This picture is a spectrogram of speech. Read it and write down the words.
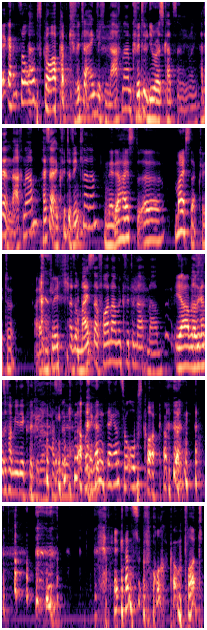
Der ganze Obstkorb. Hat Quitte eigentlich einen Nachnamen? Quitte Leroy's Katzen im Übrigen. Hat er einen Nachnamen? Heißt er Quitte Winkler dann? Ne, der heißt äh, Meister Quitte eigentlich. Also Meister Vorname, Quitte Nachnamen. ja, aber Also ganze Familie Quitte, dann passt sogar. Genau, der ganze, der ganze Obstkorb kam dann. der ganze Fruchtkompott.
